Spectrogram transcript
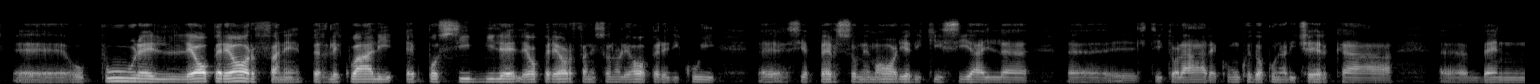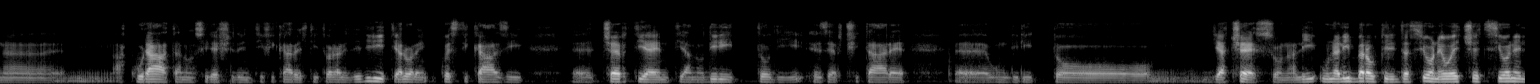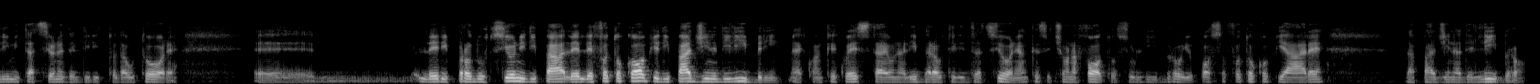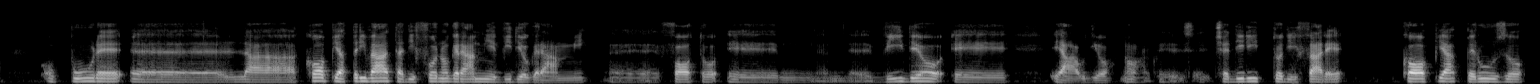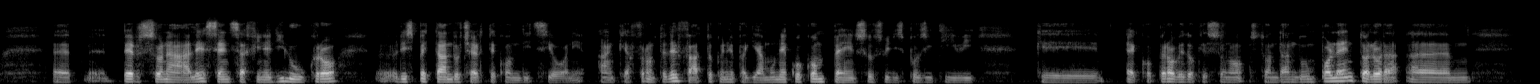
eh, oppure le opere orfane per le quali è possibile, le opere orfane sono le opere di cui eh, si è perso memoria di chi sia il, eh, il titolare, comunque dopo una ricerca eh, ben eh, accurata non si riesce a identificare il titolare dei diritti, allora in questi casi eh, certi enti hanno diritto di esercitare eh, un diritto di accesso, una, li una, libera utilizzazione o eccezione e limitazione del diritto d'autore. Eh, le riproduzioni di le, le, fotocopie di pagine di libri, ecco anche questa è una libera utilizzazione, anche se c'è una foto sul libro io posso fotocopiare la pagina del libro, oppure eh, la copia privata di fonogrammi e videogrammi, eh, foto, e, mm, eh, video e, e audio. No? C'è diritto di fare copia per uso eh, personale senza fine di lucro eh, rispettando certe condizioni, anche a fronte del fatto che noi paghiamo un equo compenso sui dispositivi che... Ecco, però vedo che sono, sto andando un po' lento, allora ehm,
